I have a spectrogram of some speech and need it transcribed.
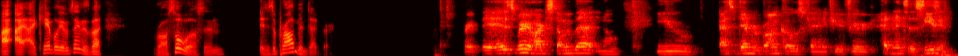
I, I, I can't believe I'm saying this, but Russell Wilson is the problem in Denver. Right. It's very hard to stomach that. You know, you as a Denver Broncos fan, if you if you're heading into the season,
